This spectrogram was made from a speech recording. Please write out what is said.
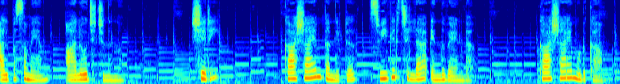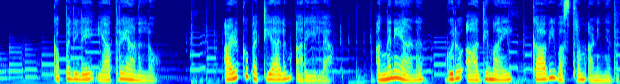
അല്പസമയം ആലോചിച്ചു നിന്നു. ശരി കാഷായം തന്നിട്ട് സ്വീകരിച്ചില്ല എന്ന് വേണ്ട. കാഷായം ഉടുക്കാം. കപ്പലിലെ യാത്രയാണല്ലോ. അഴുക്കു പറ്റിയാലും അറിയില്ല. അങ്ങനെയാണ് ഗുരു ആദ്യമായി കാവി വസ്ത്രം അണിഞ്ഞത്.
